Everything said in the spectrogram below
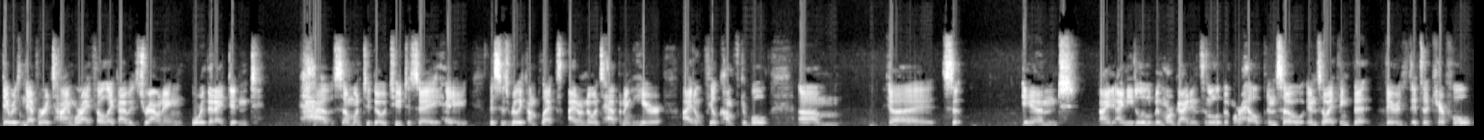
there was never a time where I felt like I was drowning or that I didn't have someone to go to to say, hey, this is really complex. I don't know what's happening here. I don't feel comfortable. Um, uh, so, and I, I, need a little bit more guidance and a little bit more help. And so, and so I think that there's, it's a careful,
